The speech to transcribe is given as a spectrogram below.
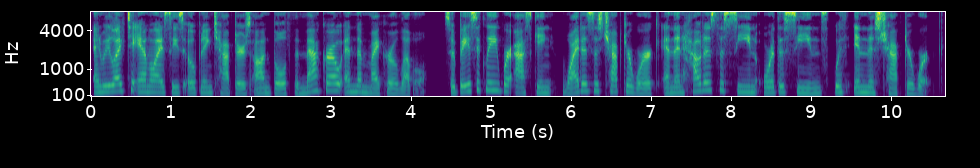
And we like to analyze these opening chapters on both the macro and the micro level. So basically, we're asking, why does this chapter work? And then how does the scene or the scenes within this chapter work?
